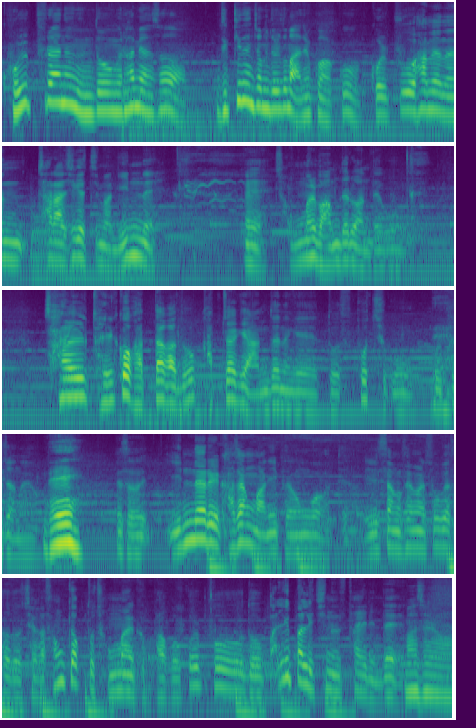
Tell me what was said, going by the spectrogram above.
골프라는 운동을 하면서 느끼는 점들도 많을 것 같고 골프 하면은 잘 아시겠지만 인내. 네, 정말 마음대로 안 되고 잘 될 것 같다가도 갑자기 안 되는 게 또 스포츠고 네. 골프잖아요. 네 그래서 인내를 가장 많이 배운 것 같아요. 일상생활 속에서도 제가 성격도 정말 급하고 골프도 빨리빨리 치는 스타일인데 맞아요.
